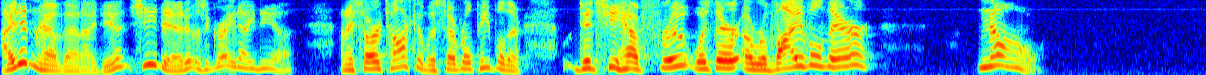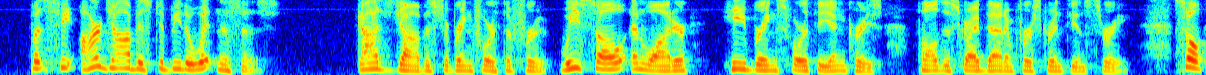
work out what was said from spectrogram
I didn't have that idea. She did. It was a great idea. And I saw her talking with several people there. Did she have fruit? Was there a revival there? No. But see, our job is to be the witnesses. God's job is to bring forth the fruit. We sow and water, he brings forth the increase. Paul described that in 1 Corinthians 3. So,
